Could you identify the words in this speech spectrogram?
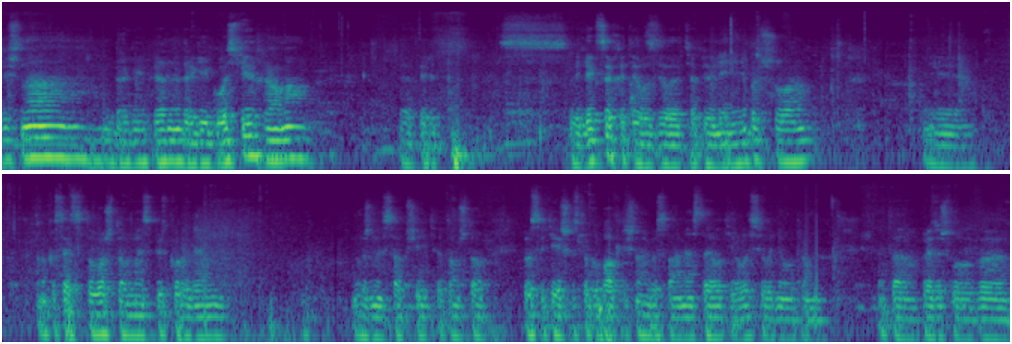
Кришна, дорогие преданные, дорогие гости храма. Я перед лекцией хотел сделать объявление небольшое. И оно касается того, что мы с прискорбием должны сообщить о том, что его святейший Слугубал Кришна Госвами оставил тело сегодня утром. Это произошло в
